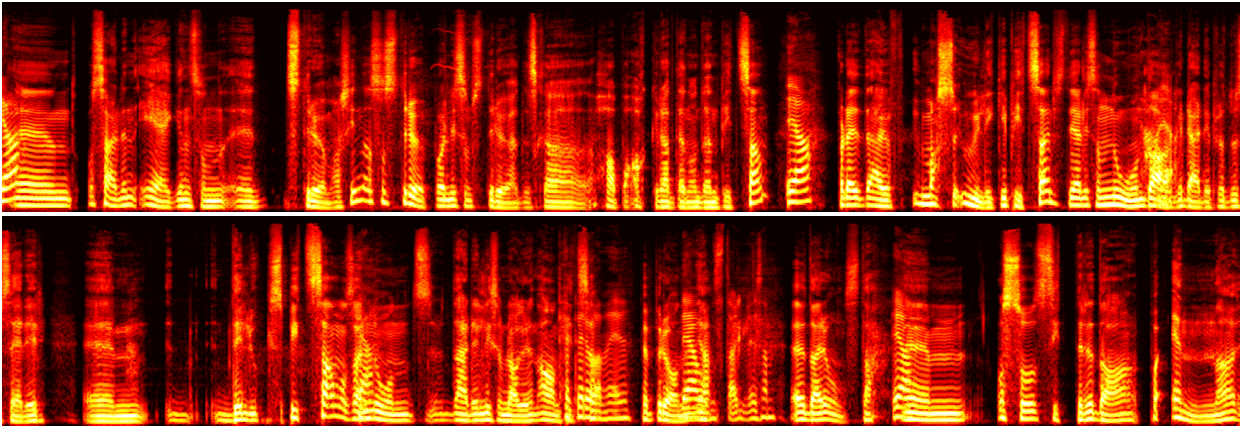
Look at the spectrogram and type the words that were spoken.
Ja. eh, og så er det en egen sånn eh, strømaskin Altså strø strør på liksom strøet det skal ha på akkurat den og den pizzaen. Ja, For det, det er jo masse ulike pizzaer. Så de har liksom noen dager der de produserer um, deluxe-pizzaen, og så er det noen der de liksom lager en annen pizza. Pepperoni. Pepperoni. Det er onsdag, liksom. Eh, Da er det onsdag. Em, og så sitter det da på enden av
